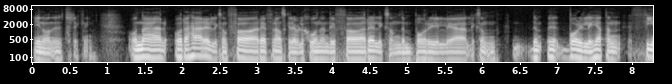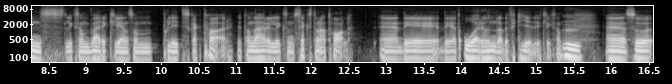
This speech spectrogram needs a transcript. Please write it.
i någon utsträckning. Och, när, och det här är liksom före franska revolutionen, det är före liksom den borgerliga, liksom, den, eh, borgerligheten finns liksom verkligen som politisk aktör, utan det här är liksom 1600-tal. Eh, det, är, det är ett århundrade för tidigt. Liksom. Mm. Eh, Så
